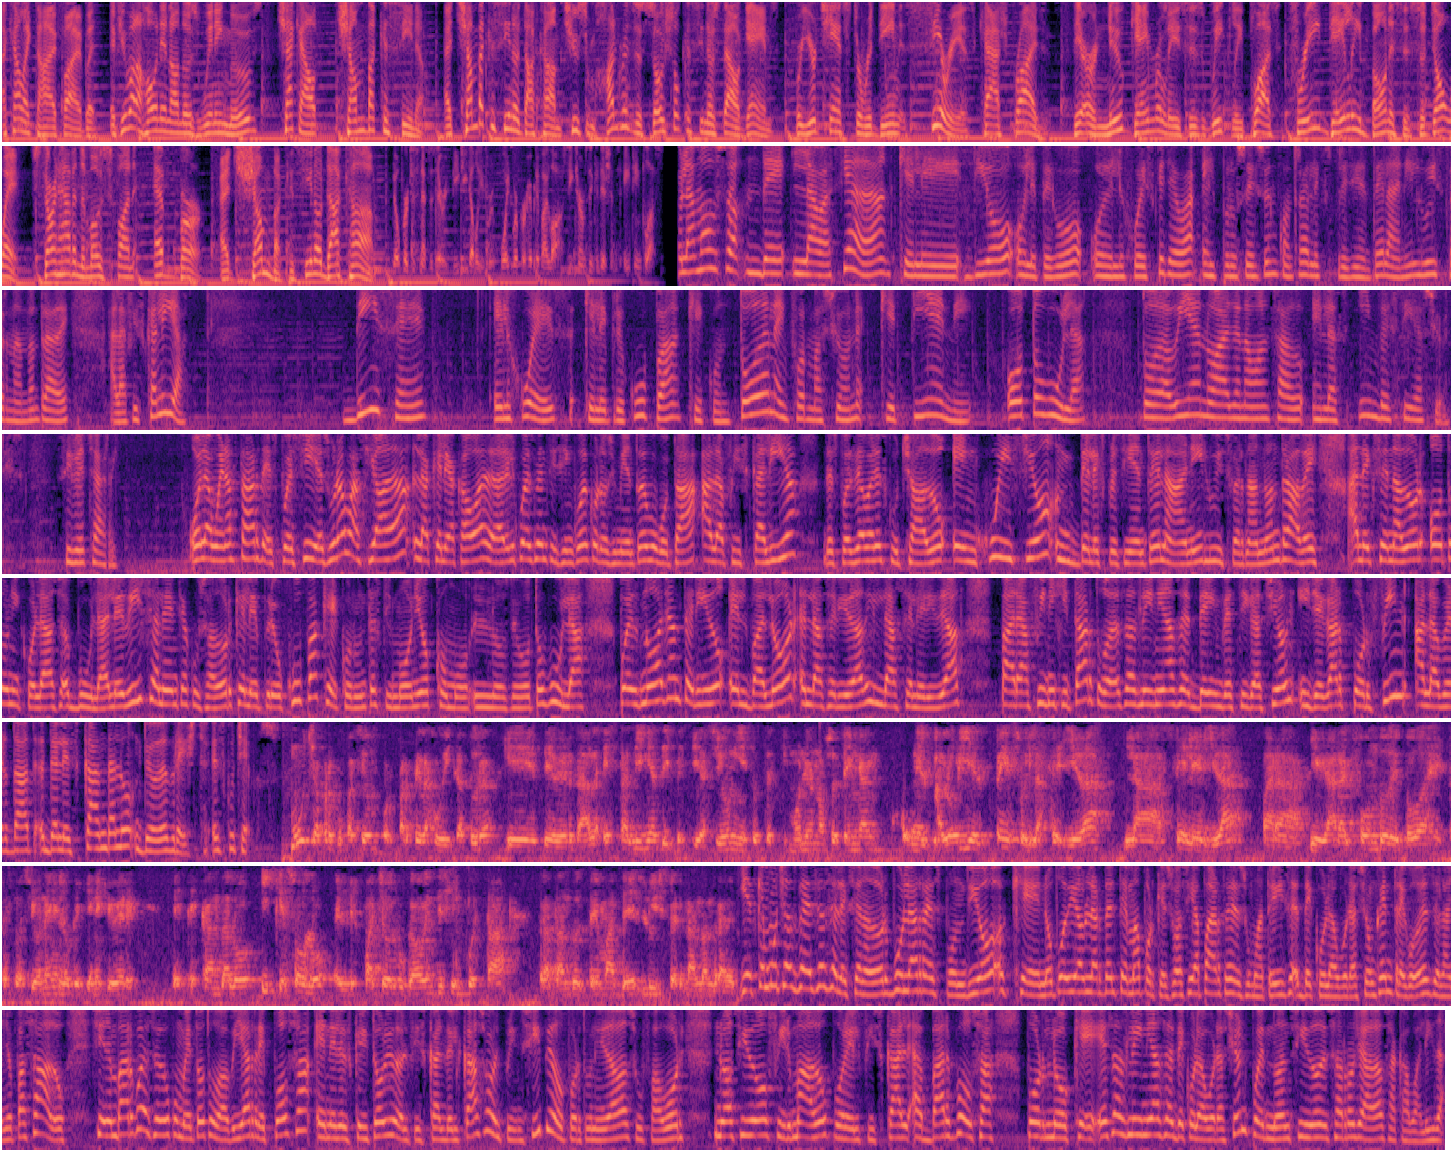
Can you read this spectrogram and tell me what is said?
I kind of like the high five, but if you want to hone in on those winning moves, check out Chumba Casino. At ChumbaCasino.com, choose from hundreds of social casino style games for your chance to redeem serious cash prizes. There are new game releases weekly, plus free daily bonuses. So don't wait. Start having the most fun ever at ChumbaCasino.com. No purchase necessary. VGW. Void were prohibited by law. See terms and conditions. 18 plus. Hablamos de la vaciada que le dio o le pegó o el juez que lleva el proceso en contra del expresidente de la ANI, Luis Fernando Andrade, a la fiscalía. Dice el juez que le preocupa que con toda la información que tiene Otto Bula, todavía no hayan avanzado en las investigaciones. Silvia Charri. Hola, buenas tardes. Pues sí, es una vaciada la que le acaba de dar el juez 25 de conocimiento de Bogotá a la Fiscalía después de haber escuchado en juicio del expresidente de la ANI, Luis Fernando Andrade, al ex senador Otto Nicolás Bula. Le dice al ente acusador que le preocupa que con un testimonio como los de Otto Bula, pues no hayan tenido el valor, la seriedad y la celeridad para finiquitar todas esas líneas de investigación y llegar por fin a la verdad del escándalo de Odebrecht. Escuchemos mucha preocupación por parte de la judicatura que de verdad estas líneas de investigación y estos testimonios no se tengan con el valor y el peso y la seriedad, la celeridad para llegar al fondo de todas estas situaciones en lo que tiene que ver este escándalo y que solo el despacho del juzgado 25 está tratando el tema de Luis Fernando Andrade. Y es que muchas veces el ex senador Bula respondió que no podía hablar del tema porque eso hacía parte de su matriz de colaboración que entregó desde el año pasado. Sin embargo, ese documento todavía reposa en el escritorio del fiscal del caso. El principio de oportunidad a su favor no ha sido firmado por el fiscal Barbosa, por lo que esas líneas de colaboración pues no han sido desarrolladas a cabalidad.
